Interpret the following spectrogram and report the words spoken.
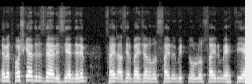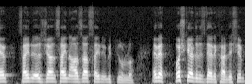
Evet, hoş geldiniz değerli izleyenlerim. Sayın Azerbaycanımız, Sayın Ümit Nurlu, Sayın Mehdiyev, Sayın Özcan, Sayın Azat, Sayın Ümit Nurlu. Evet, hoş geldiniz değerli kardeşim.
